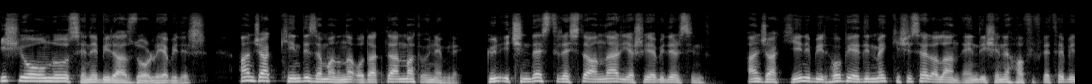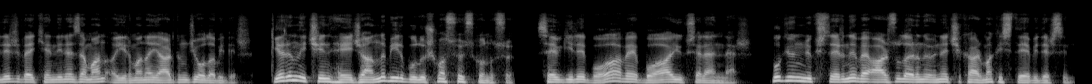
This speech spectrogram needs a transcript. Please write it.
İş yoğunluğu seni biraz zorlayabilir. Ancak kendi zamanına odaklanmak önemli. Gün içinde stresli anlar yaşayabilirsin. Ancak yeni bir hobi edinmek kişisel alan endişeni hafifletebilir ve kendine zaman ayırmana yardımcı olabilir. Yarın için heyecanlı bir buluşma söz konusu. Sevgili boğa ve boğa yükselenler. Bugün lükslerini ve arzularını öne çıkarmak isteyebilirsin.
